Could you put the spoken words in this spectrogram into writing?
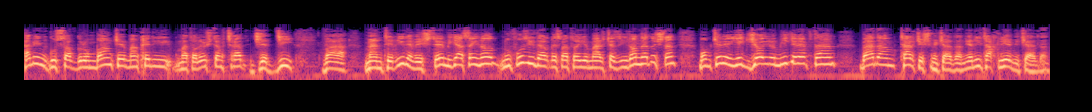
همین گوستاف گرونبان که من خیلی مطالبش چقدر جدی و منطقی نوشته میگه اصلا اینا نفوذی در قسمت های مرکز ایران نداشتن. ممکنه یک جایی رو می‌گرفتن بعدم ترکش می‌کردن یعنی تخلیه می‌کردن.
